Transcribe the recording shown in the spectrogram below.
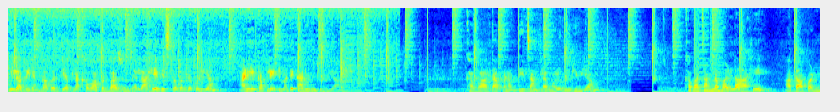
गुलाबी रंगावरती आपला खवा पण भाजून झाला आहे. विस्त बंद करूया आणि एका प्लेटमध्ये काढून घेऊया. खवा आता आपण अगदी चांगला मळून घेऊया. खवा चांगला मळला आहे. आता आपण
